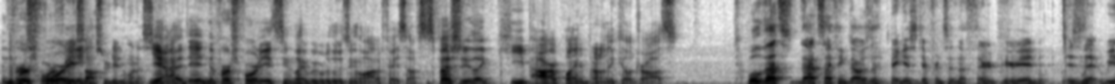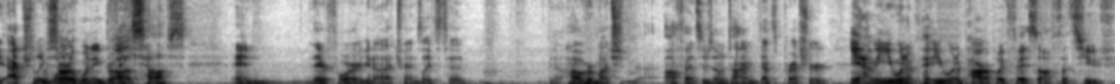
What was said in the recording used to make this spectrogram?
In the First, first, four 40, face-offs, we didn't win a single. yeah, in the first 40, it seemed like we were losing a lot of faceoffs, especially like key power play and penalty kill draws. Well, that's that's I think that was the biggest difference in the third period is that we actually we started winning draws. face-offs, and therefore you know that translates to you know however much offensive zone time that's pressure. Yeah, I mean, you win a you win a power play face off, that's huge.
